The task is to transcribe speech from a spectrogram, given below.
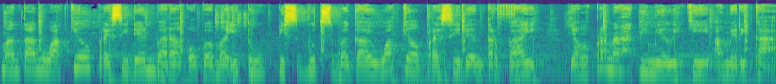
mantan wakil presiden Barack Obama itu disebut sebagai wakil presiden terbaik yang pernah dimiliki Amerika.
